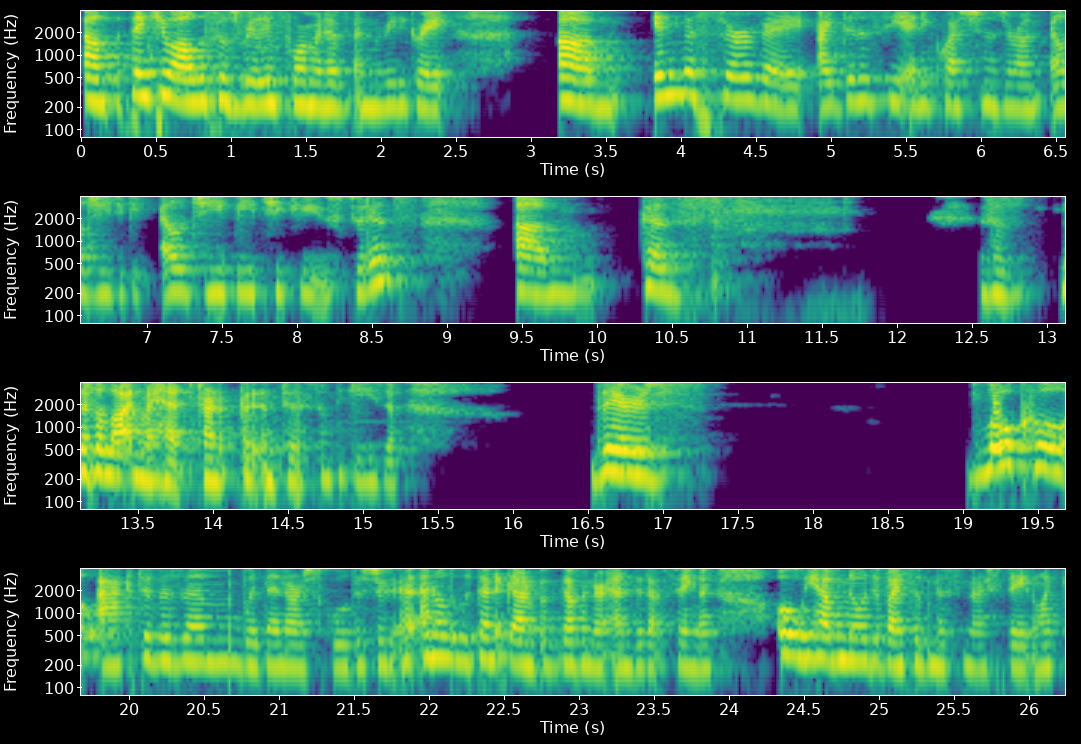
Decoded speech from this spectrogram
Um, thank you all. This was really informative and really great. Um, in the survey, I didn't see any questions around LGBT, LGBTQ students because this is there's a lot in my head trying to put it into something cohesive. There's local activism within our school district. I know the lieutenant gov- governor ended up saying like, "Oh, we have no divisiveness in our state." I'm like,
